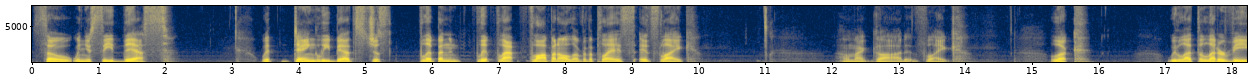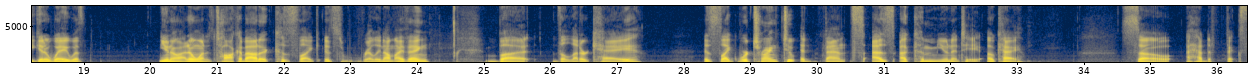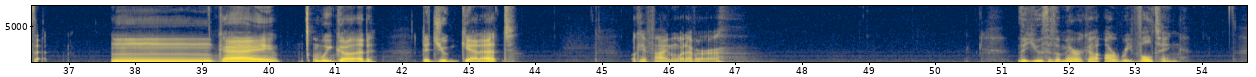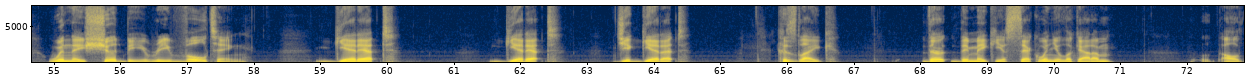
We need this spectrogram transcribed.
So when you see this with dangly bits just flipping and flip flap flopping all over the place. It's like, oh my God. It's like, look, we let the letter V get away with, you know, I don't want to talk about it because, like, it's really not my thing. But the letter K, it's like we're trying to advance as a community. Okay. So I had to fix it. Mm, okay. We good. Did you get it? Okay, fine, whatever. The youth of America are revolting when they should be revolting. Get it? Get it? Do you get it? Cause like they they make you sick when you look at them all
